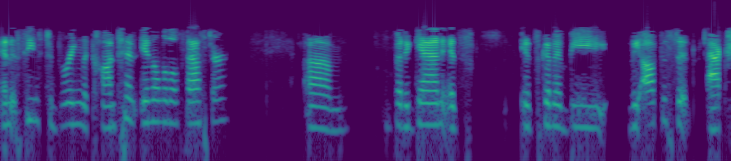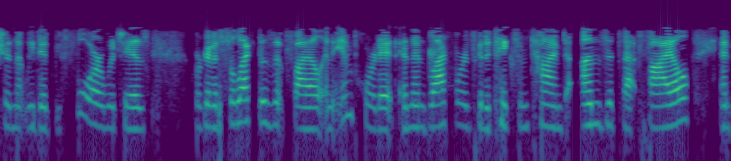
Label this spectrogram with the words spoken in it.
and it seems to bring the content in a little faster. Um, but again, it's it's going to be the opposite action that we did before, which is we're going to select the zip file and import it, and then Blackboard's going to take some time to unzip that file and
